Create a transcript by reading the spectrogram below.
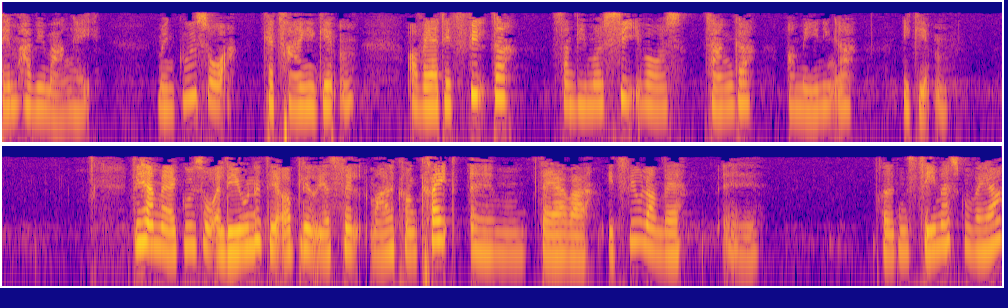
dem har vi mange af. Men Guds ord kan trænge igennem og være det filter, som vi må se vores tanker og meninger igennem. Det her med, at Guds ord er levende, det oplevede jeg selv meget konkret, øh, da jeg var i tvivl om, hvad øh, prædikens tema skulle være.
